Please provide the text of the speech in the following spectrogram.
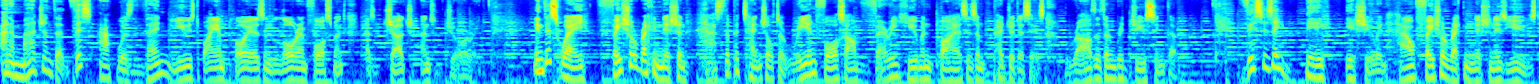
And imagine that this app was then used by employers and law enforcement as judge and jury. In this way, facial recognition has the potential to reinforce our very human biases and prejudices rather than reducing them. This is a big issue in how facial recognition is used,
